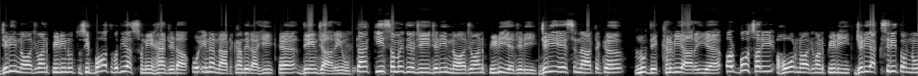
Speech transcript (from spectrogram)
ਜਿਹੜੀ ਨੌਜਵਾਨ ਪੀੜ੍ਹੀ ਨੂੰ ਤੁਸੀਂ ਬਹੁਤ ਵਧੀਆ ਸੁਨੇਹਾ ਜਿਹੜਾ ਉਹ ਇਹਨਾਂ ਨਾਟਕਾਂ ਦੇ ਰਾਹੀਂ ਅਹ, ਦੇਣ ਜਾ ਰਹੇ ਹੋ ਤਾਂ ਕੀ ਸਮਝਦੇ ਹੋ ਜੀ ਜਿਹੜੀ ਨੌਜਵਾਨ ਪੀੜ੍ਹੀ ਹੈ ਜਿਹੜੀ ਜਿਹੜੀ ਇਸ ਨਾਟਕ ਨੂੰ ਦੇਖਣ ਵੀ ਆ ਰਹੀ ਹੈ ਔਰ ਬਹੁਤ ਸਾਰੀ ਹੋਰ ਨੌਜਵਾਨ ਪੀੜ੍ਹੀ ਜਿਹੜੀ ਅਕਸਰ ਹੀ ਤੁਹਾਨੂੰ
